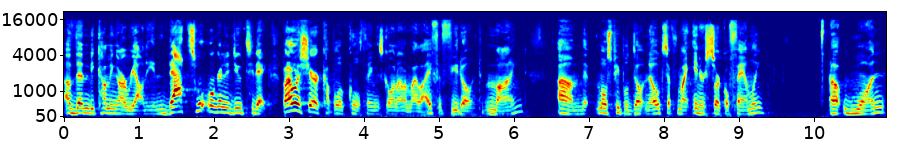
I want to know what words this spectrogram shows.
of them becoming our reality. And that's what we're going to do today. But I want to share a couple of cool things going on in my life, if you don't mind, um, that most people don't know, except for my inner circle family. Uh, one,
